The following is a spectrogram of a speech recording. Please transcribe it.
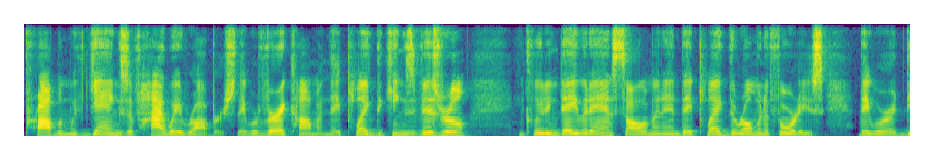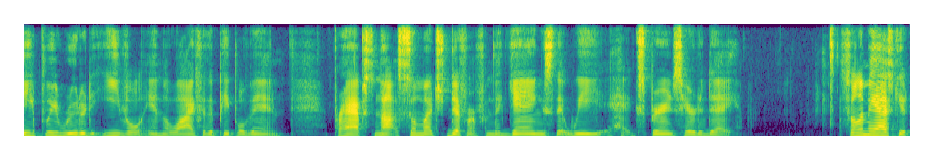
problem with gangs of highway robbers. They were very common. They plagued the kings of Israel, including David and Solomon, and they plagued the Roman authorities. They were a deeply rooted evil in the life of the people then. Perhaps not so much different from the gangs that we experience here today. So let me ask you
